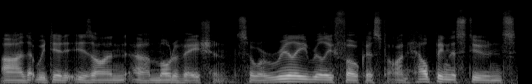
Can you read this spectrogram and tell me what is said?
uh, that we did is on uh, motivation. So we're really, really focused on helping the students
